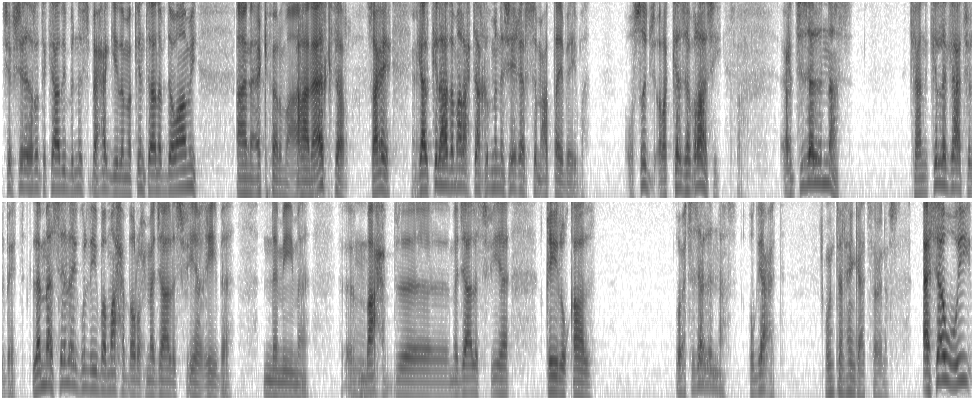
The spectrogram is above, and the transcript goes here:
شوف شهرتك هذه بالنسبة حقي لما كنت أنا بدوامي أنا أكثر معاه أنا أكثر. صحيح. إيه. قال كل هذا ما راح تأخذ منه شيء غير السمعه الطيبه يبا وصدق ركزها براسي. صح. اعتزل للناس كان كله قاعد في البيت. لما اساله يقول لي يبا ما أحب أروح مجالس فيها غيبة نميمة. ما أحب آه، مجالس فيها قيل وقال. واعتزل للناس وقعد. وأنت الحين قاعد تسوي نفسه أسوي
